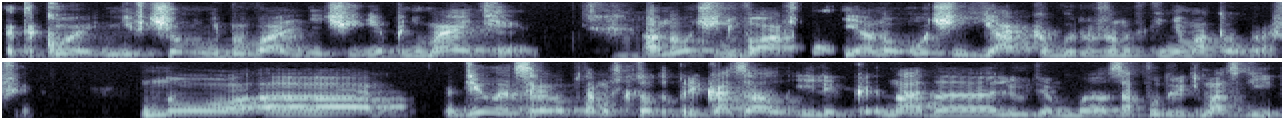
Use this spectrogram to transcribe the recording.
такое ни в чем не бывальничание, понимаете? Оно очень важно, и оно очень ярко выражено в кинематографе. Но э, делается оно потому, что кто-то приказал, или надо людям запудрить мозги,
